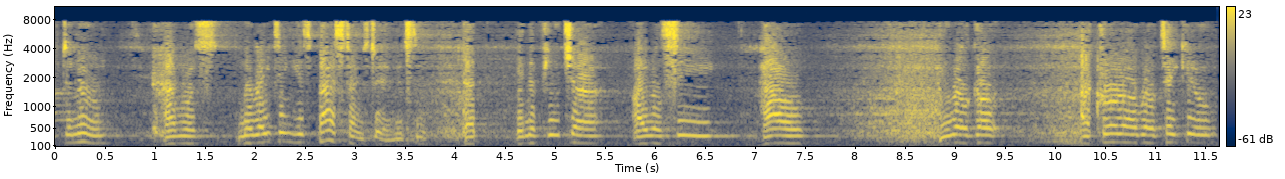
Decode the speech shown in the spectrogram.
afternoon and was narrating his pastimes to him. It's that in the future I will see how you will go, Akrura will take you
